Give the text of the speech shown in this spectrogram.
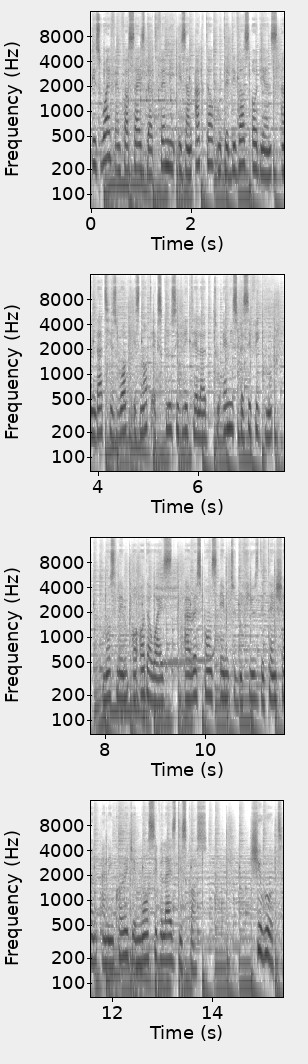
His wife emphasized that Femi is an actor with a diverse audience and that his work is not exclusively tailored to any specific group, Muslim or otherwise. Our response aimed to diffuse the tension and encourage a more civilized discourse. She wrote,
